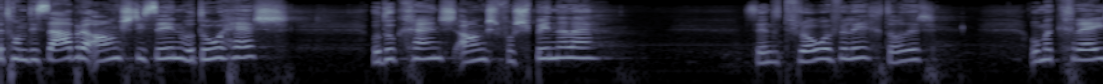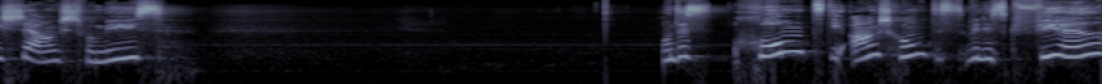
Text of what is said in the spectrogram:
Vielleicht kommt dir selber Angst in Sinn, die du hast, die du kennst, Angst vor Spinnen. Das sind die Frauen vielleicht, oder? Umkreischen, Angst vor Mäusen. Und es kommt, die Angst kommt, wie ein Gefühl,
